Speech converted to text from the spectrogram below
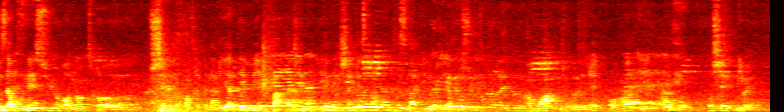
vous abonner sur notre chaîne Entrepreneuriat TV, partager nos liens chaque instant. À moi, je vous dirai au revoir et à nos prochains numéros.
